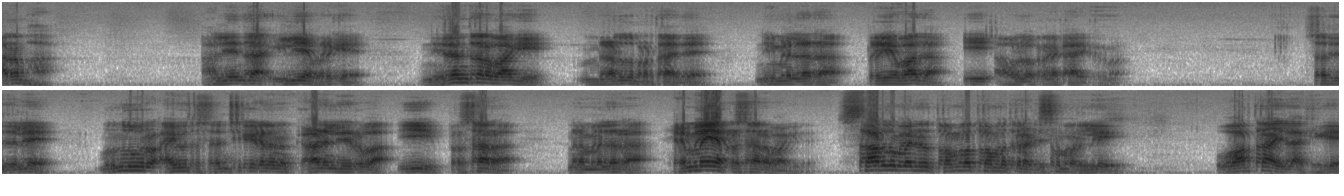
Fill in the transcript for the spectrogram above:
ಆರಂಭ. ಅಲ್ಲಿಂದ ಇಲ್ಲಿಯವರೆಗೆ ನಿರಂತರವಾಗಿ ನಡೆದು ಬರ್ತಾ ಇದೆ ನಿಮ್ಮೆಲ್ಲರ ಪ್ರಿಯವಾದ ಈ ಅವಲೋಕನ ಕಾರ್ಯಕ್ರಮ. ಸದ್ಯದಲ್ಲೇ ಮುನ್ನೂರ ಐವತ್ತು ಸಂಚಿಕೆಗಳನ್ನು ಕಾಣಲಿರುವ ಈ ಪ್ರಸಾರ ನಮ್ಮೆಲ್ಲರ ಹೆಮ್ಮೆಯ ಪ್ರಸಾರವಾಗಿದೆ. ಸಾವಿರದ ಒಂಬೈನೂರ ತೊಂಬತ್ತೊಂಬತ್ತರ ಡಿಸೆಂಬರಲ್ಲಿ ವಾರ್ತಾ ಇಲಾಖೆಗೆ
